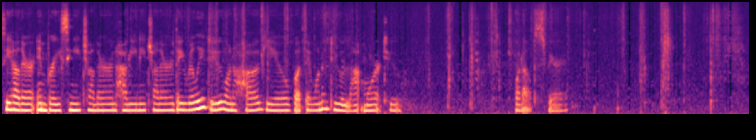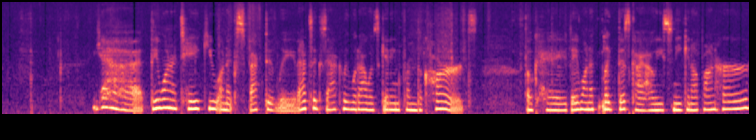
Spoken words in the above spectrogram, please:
See how they're embracing each other and hugging each other? They really do want to hug you, but they want to do a lot more too. What else, Spirit? Yeah, they want to take you unexpectedly. That's exactly what I was getting from the cards. Okay, they want to, like this guy, how he's sneaking up on her.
